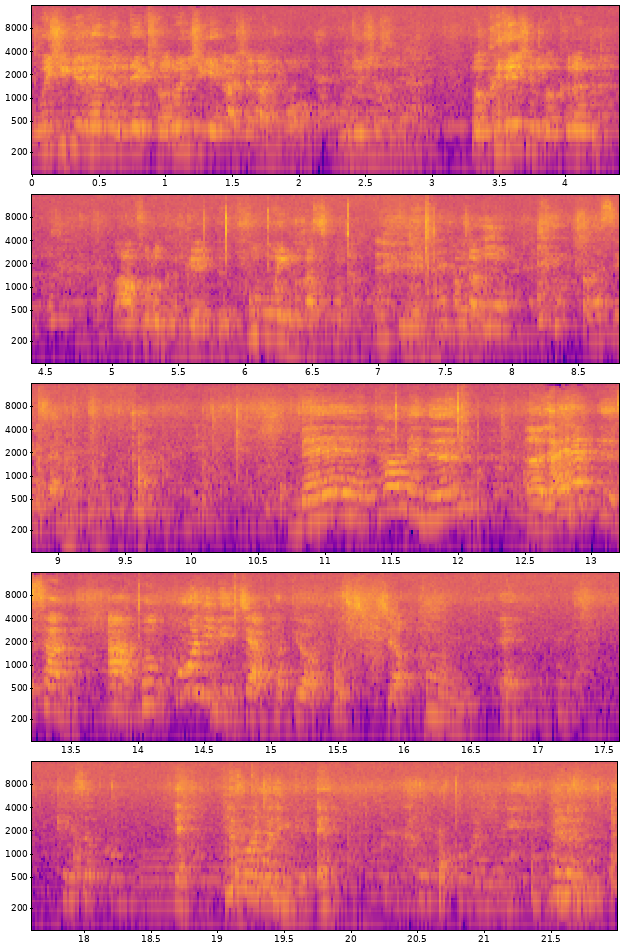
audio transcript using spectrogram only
의식을 했는데 결혼식에 가셔가지고 못 오셨어요. 뭐 그 대신 뭐 그런 앞으로 그게 그 후보인 것 같습니다. 네, 감사합니다. 고맙습니다. 네, 다음에는 어, 라이라크 상. 아, 그 부모님이 이제 발표해 주십시오. 부모님. 네. 計測もえ計測もに見え計測もに見え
